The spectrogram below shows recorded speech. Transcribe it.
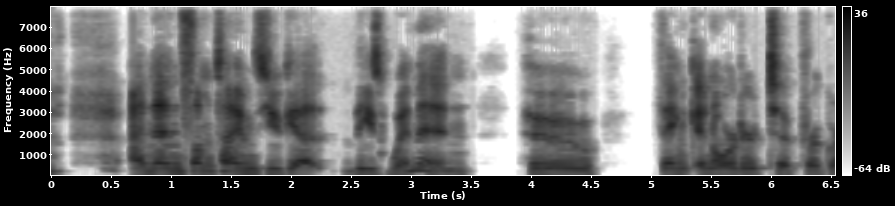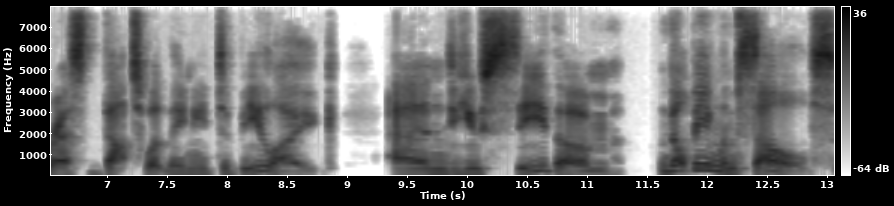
and then sometimes you get these women who think in order to progress, that's what they need to be like. And you see them not being themselves,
